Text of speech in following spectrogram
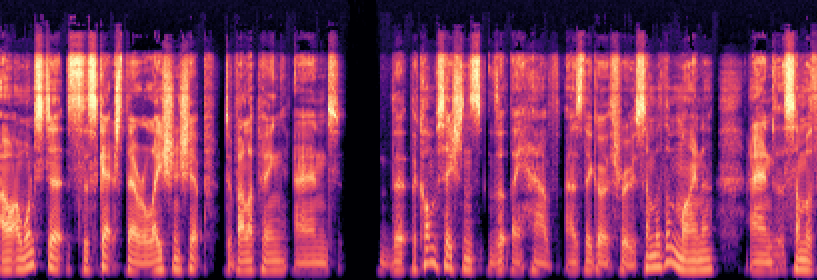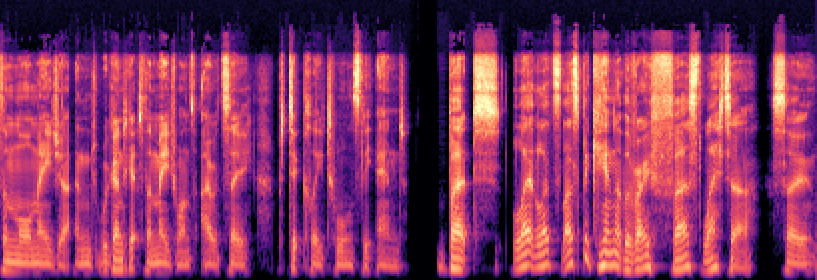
I, I wanted to, to sketch their relationship developing and the, the conversations that they have as they go through. Some of them minor and some of them more major. And we're going to get to the major ones, I would say, particularly towards the end. But let, let's let's begin at the very first letter. So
